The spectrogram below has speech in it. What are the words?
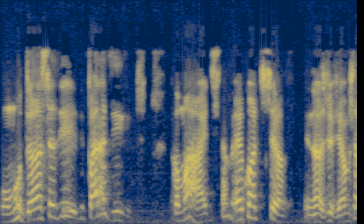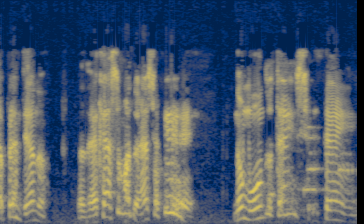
com mudança de, de paradigmas, como a AIDS também aconteceu. E nós vivemos aprendendo né, que essa é uma doença que no mundo tem, tem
